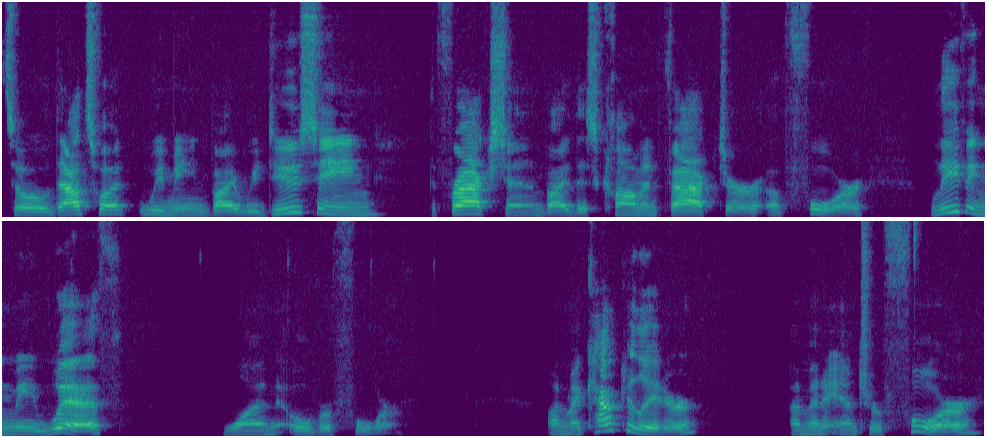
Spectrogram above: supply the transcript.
So that's what we mean by reducing the fraction by this common factor of 4, leaving me with 1 over 4. On my calculator, I'm going to enter 4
